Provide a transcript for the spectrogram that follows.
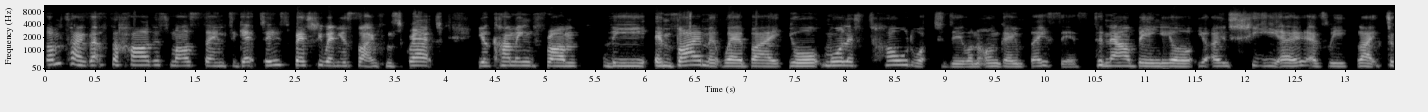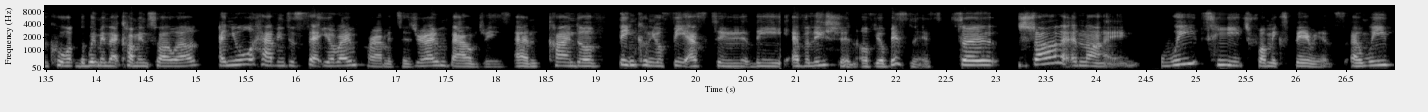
sometimes that's the hardest milestone to get to especially when you're starting from scratch you're coming from the environment whereby you're more or less told what to do on an ongoing basis to now being your your own CEO, as we like to call the women that come into our world. And you're having to set your own parameters, your own boundaries, and kind of think on your feet as to the evolution of your business. So Charlotte and I we teach from experience and we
